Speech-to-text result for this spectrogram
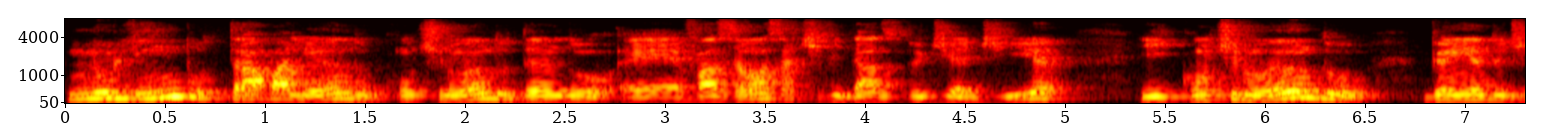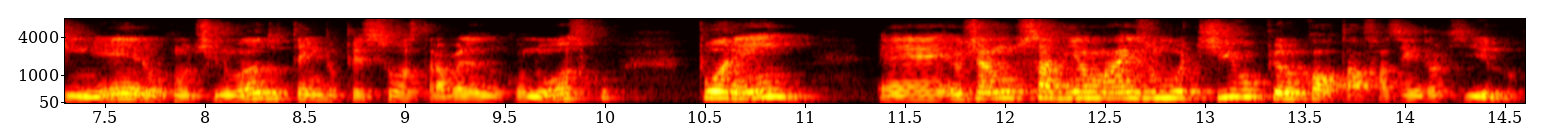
no limbo, trabalhando, continuando dando é, vazão às atividades do dia a dia e continuando ganhando dinheiro, continuando tendo pessoas trabalhando conosco. Porém, é, eu já não sabia mais o motivo pelo qual estava fazendo aquilo.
